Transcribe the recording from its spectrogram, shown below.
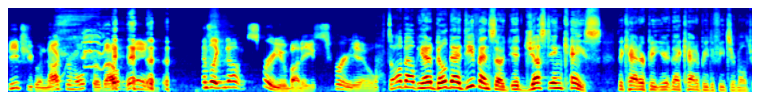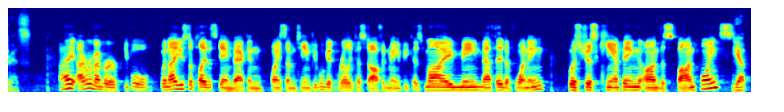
beat you and knocked your Moltres out of the game. And it's like no, screw you, buddy, screw you. It's all about you had to build that defense though, it, just in case the Caterpie your, that Caterpie defeats your Moltres. I, I remember people when I used to play this game back in 2017. People get really pissed off at me because my main method of winning was just camping on the spawn points. Yep.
